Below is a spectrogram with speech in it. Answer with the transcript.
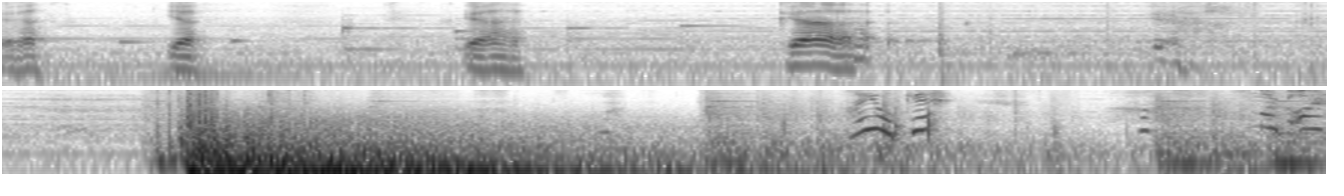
Yeah. Yeah. Yeah. God. Yeah. Are you okay? Oh, my god.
